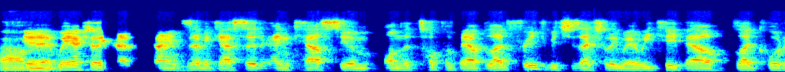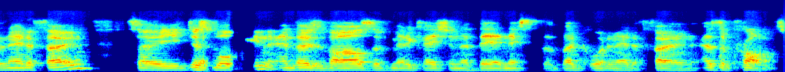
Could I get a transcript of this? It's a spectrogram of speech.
Um, Yeah, we actually have tranexamic acid and calcium on the top of our blood fridge, which is actually where we keep our blood coordinator phone. So you just walk in, and those vials of medication are there next to the blood coordinator phone as a prompt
